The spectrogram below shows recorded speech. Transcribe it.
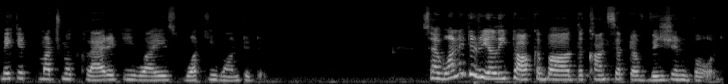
make it much more clarity wise what you want to do. So i wanted to really talk about the concept of vision board.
